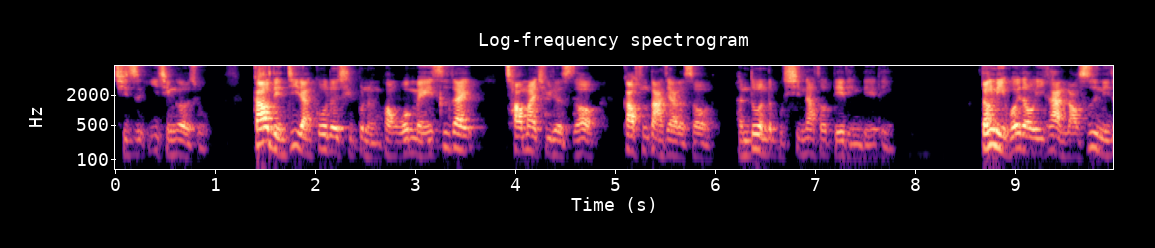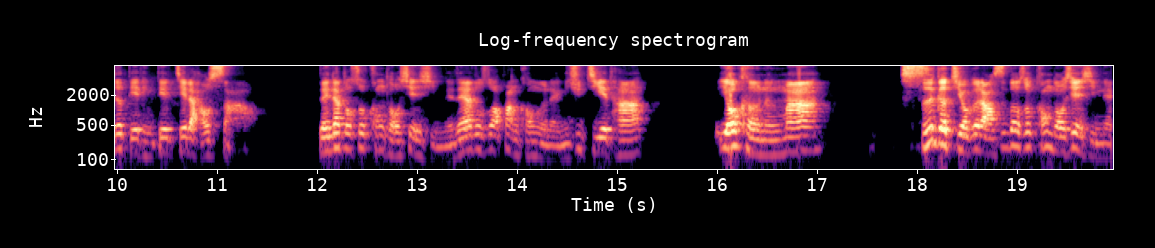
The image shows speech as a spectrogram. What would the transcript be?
其实一清二楚。高点既然过得去不能碰，我每一次在超卖区的时候告诉大家的时候，很多人都不信。那时候跌停跌停，等你回头一看，老师你这跌停跌接的好傻哦！人家都说空头现行的，人家都说要放空了呢，你去接它，有可能吗？十个九个老师都说空头现行呢，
